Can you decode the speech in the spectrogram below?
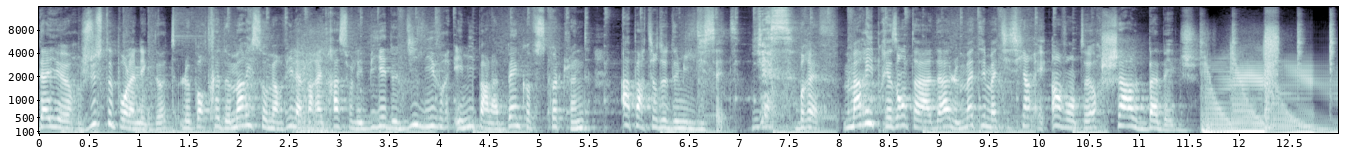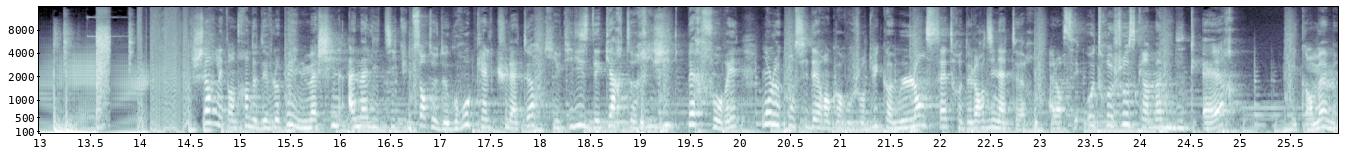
D'ailleurs, juste pour l'anecdote, le portrait de Marie Somerville apparaîtra sur les billets de 10 livres émis par la Bank of Scotland à partir de 2017. Yes Bref, Marie présente à Ada le mathématicien et inventeur Charles Babbage. Charles est en train de développer une machine analytique, une sorte de gros calculateur qui utilise des cartes rigides perforées. On le considère encore aujourd'hui comme l'ancêtre de l'ordinateur. Alors c'est autre chose qu'un MacBook Air, mais quand même.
